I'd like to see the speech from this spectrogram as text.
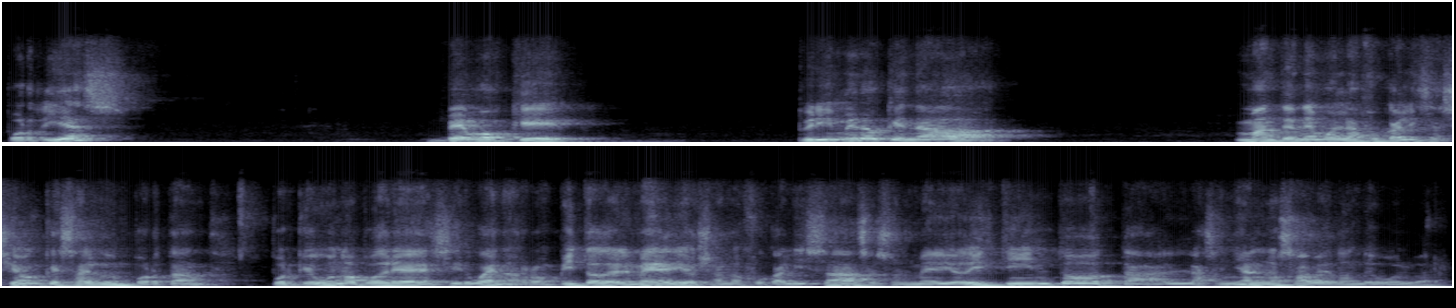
por 10, vemos que, primero que nada, mantenemos la focalización, que es algo importante, porque uno podría decir, bueno, rompito del medio, ya no focalizás, es un medio distinto, tal, la señal no sabe dónde volver.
